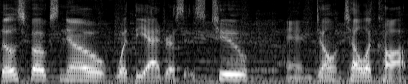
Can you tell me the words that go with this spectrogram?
Those folks know what the address is to, and don't tell a cop.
